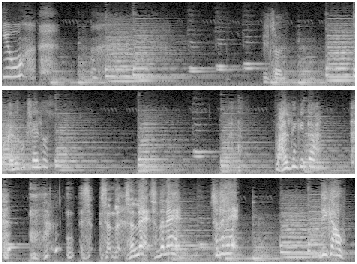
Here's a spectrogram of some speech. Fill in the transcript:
you. Wilson, huwag ka na magselos. Mahal din kita. Sandali, sandali, sandali! Sandali! Hindi ikaw!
